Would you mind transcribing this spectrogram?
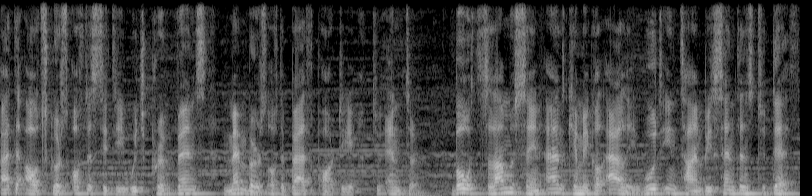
at the outskirts of the city which prevents members of the Ba'ath Party to enter. Both Saddam Hussein and Chemical Ali would in time be sentenced to death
